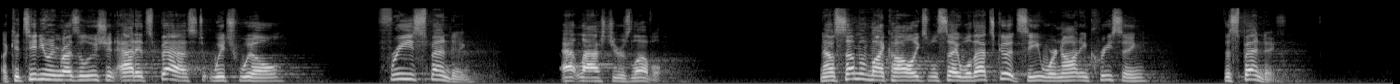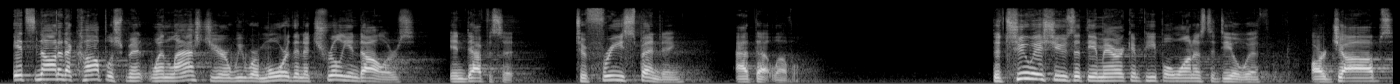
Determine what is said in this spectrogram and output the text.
A continuing resolution at its best, which will freeze spending at last year's level. Now, some of my colleagues will say, well, that's good. See, we're not increasing the spending. It's not an accomplishment when last year we were more than a trillion dollars in deficit to freeze spending at that level. The two issues that the American people want us to deal with are jobs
